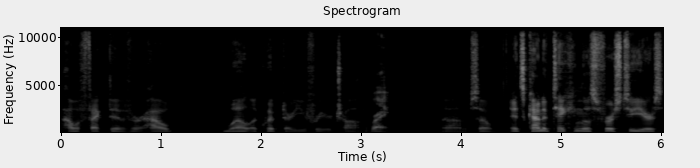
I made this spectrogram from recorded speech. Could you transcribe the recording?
how effective or how well equipped are you for your job? Right. Um, so it's kind of taking those first two years.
